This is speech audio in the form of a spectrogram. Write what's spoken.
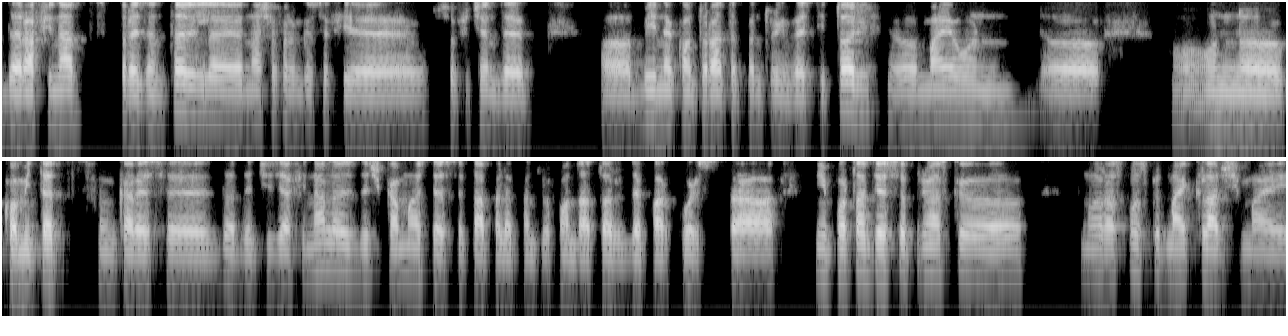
de rafinat prezentările, în așa fel încât să fie suficient de bine conturate pentru investitori. Mai e un, un comitet în care se dă decizia finală, deci cam astea sunt etapele pentru fondatori de parcurs. Dar important este să primească un răspuns cât mai clar și mai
